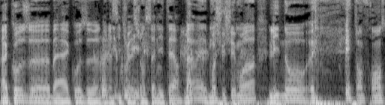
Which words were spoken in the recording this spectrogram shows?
à cause, euh, bah, à cause euh, de la situation sanitaire. Bah ouais, moi je suis chez moi, Lino est en France,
